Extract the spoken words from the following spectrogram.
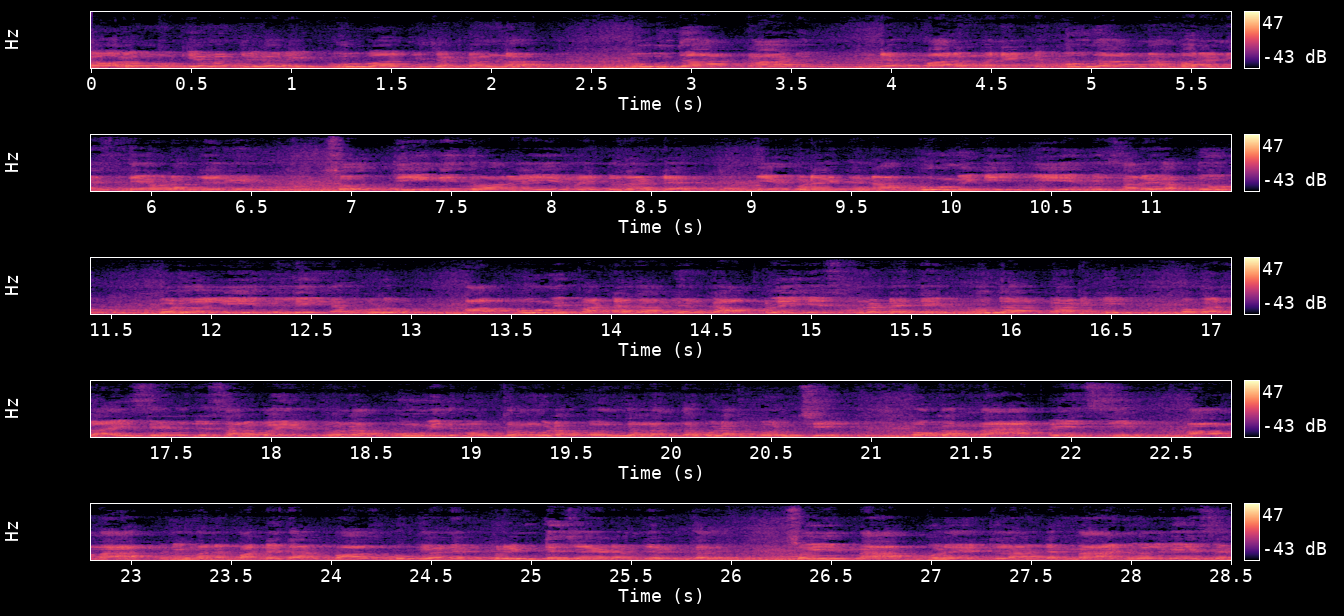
గౌరవ ముఖ్యమంత్రి గారు ఈ భూభారతి చట్టంలో భూదార్ కార్డ్ అంటే పర్మనెంట్ భూదార్ నంబర్ అనేది తేవడం జరిగింది. సో దీని ద్వారా ఏమవుతుందంటే ఎప్పుడైతే నా భూమికి ఏమి సరిహద్దు గొడవలు ఏమి లేనప్పుడు ఆ భూమి పట్టదారు కనుక అప్లై చేసుకున్నట్టయితే ఈ భూదార్ కార్డుకి ఒక లైసెన్స్ సర్వైర్తో నా భూమిది మొత్తం కూడా కొలతలంతా కూడా కొలిచి ఒక మ్యాప్ వేసి ఆ మ్యాప్ని మన పట్టదారు పాస్బుక్లోనే ప్రింట్ చేయడం జరుగుతుంది. సో ఈ మ్యాప్ కూడా ఎట్లా అంటే మాన్యువల్గా వేసే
